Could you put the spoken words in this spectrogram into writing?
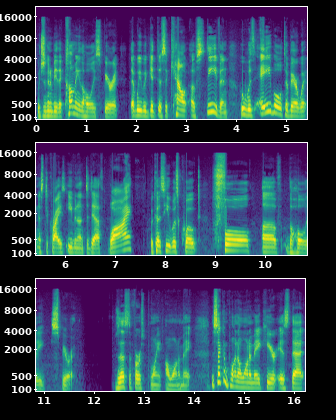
which is going to be the coming of the Holy Spirit, that we would get this account of Stephen, who was able to bear witness to Christ even unto death. Why? Because he was, quote, full of the Holy Spirit. So that's the first point I want to make. The second point I want to make here is that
